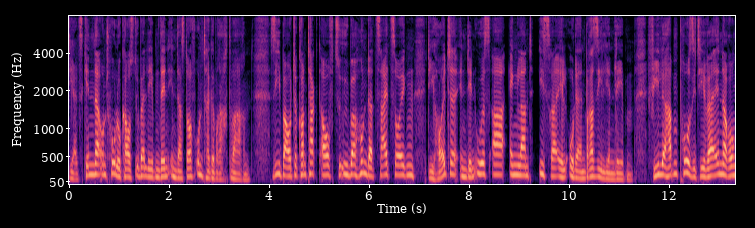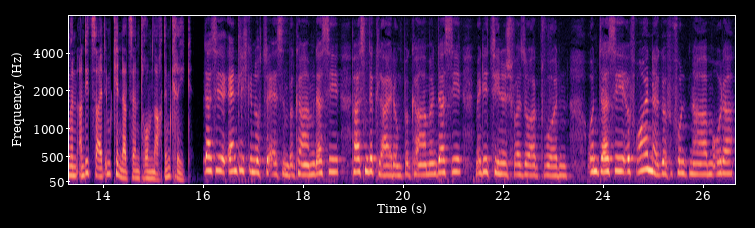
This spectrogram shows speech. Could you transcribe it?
die als Kinder und Holocaust-Überlebende in Indersdorf untergebracht waren. Sie baute Kontakt auf zu über 100 Zeitzeugen, die heute in den USA, England, Israel oder in Brasilien leben. Viele haben positive Erinnerungen an die Zeit im Kinderzentrum nach dem Krieg. dass sie endlich genug zu essen bekamen, dass sie passende Kleidung bekamen, dass sie medizinisch versorgt wurden und dass sie Freunde gefunden haben oder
